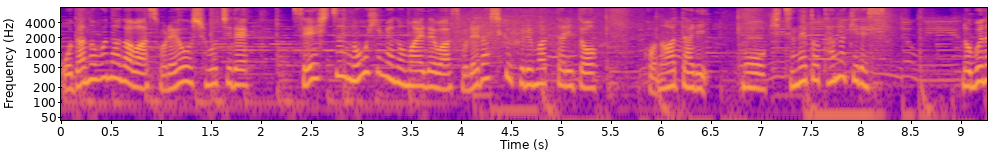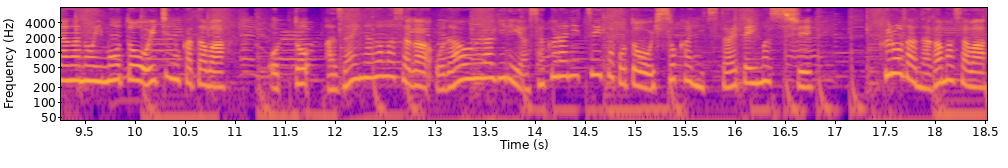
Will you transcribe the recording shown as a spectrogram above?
織田信長はそれを承知で正室濃姫の前ではそれらしく振る舞ったりとこの辺り。もう狐と狸です。信長の妹お市の方は夫浅井長政が織田を裏切り朝倉に着いたことを密かに伝えていますし黒田長政は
